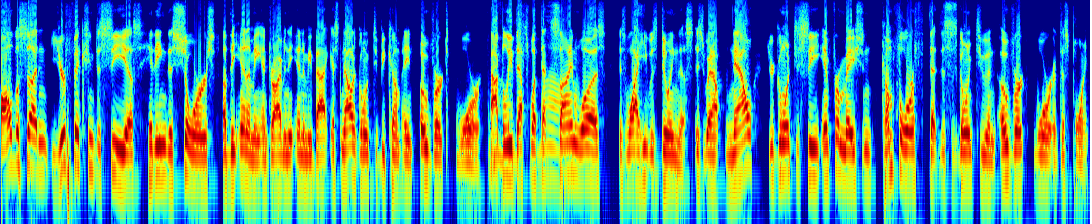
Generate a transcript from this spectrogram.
all of a sudden you're fixing to see us hitting the shores of the enemy and driving the enemy back. It's now going to become an overt war. I believe that's what that wow. sign was is why he was doing this. Is now you're going to see information come forth that this is going to an overt war at this point.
